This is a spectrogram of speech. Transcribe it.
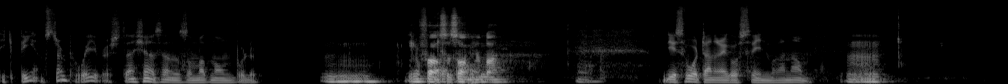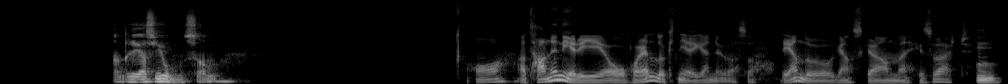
Gick Bemström på waivers? Den känns ändå som att någon borde... Mm. Inför säsongen där. Det är svårt när det går svinmånga namn. Mm. Andreas Jonsson. Ja, att han är nere i AHL och knegar nu alltså. Det är ändå ganska anmärkningsvärt. Mm.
